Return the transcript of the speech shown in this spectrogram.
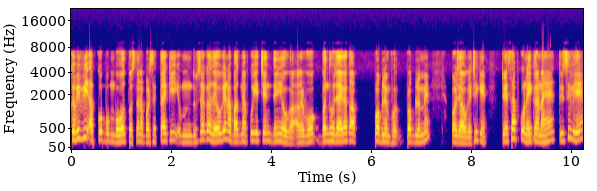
कभी भी आपको बहुत पछताना पड़ सकता है कि दूसरे का दोगे ना, बाद में आपको ये चेंज नहीं होगा। अगर वो बंद हो जाएगा तो आप प्रॉब्लम प्रॉब्लम में पड़ जाओगे, ठीक है? तो ऐसा आपको नहीं करना है। तो इसीलिए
